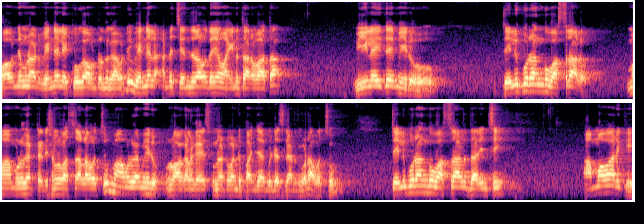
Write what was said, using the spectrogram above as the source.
పౌర్ణమి నాడు వెన్నెల ఎక్కువగా ఉంటుంది కాబట్టి వెన్నెల అంటే చంద్రోదయం అయిన తర్వాత వీలైతే మీరు తెలుపు రంగు వస్త్రాలు మామూలుగా ట్రెడిషనల్ వస్త్రాలు అవ్వచ్చు మామూలుగా మీరు లోకల్గా వేసుకున్నటువంటి పంజాబీ డ్రెస్ లాంటిది కూడా అవ్వచ్చు. తెలుపు రంగు వస్త్రాలు ధరించి అమ్మవారికి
